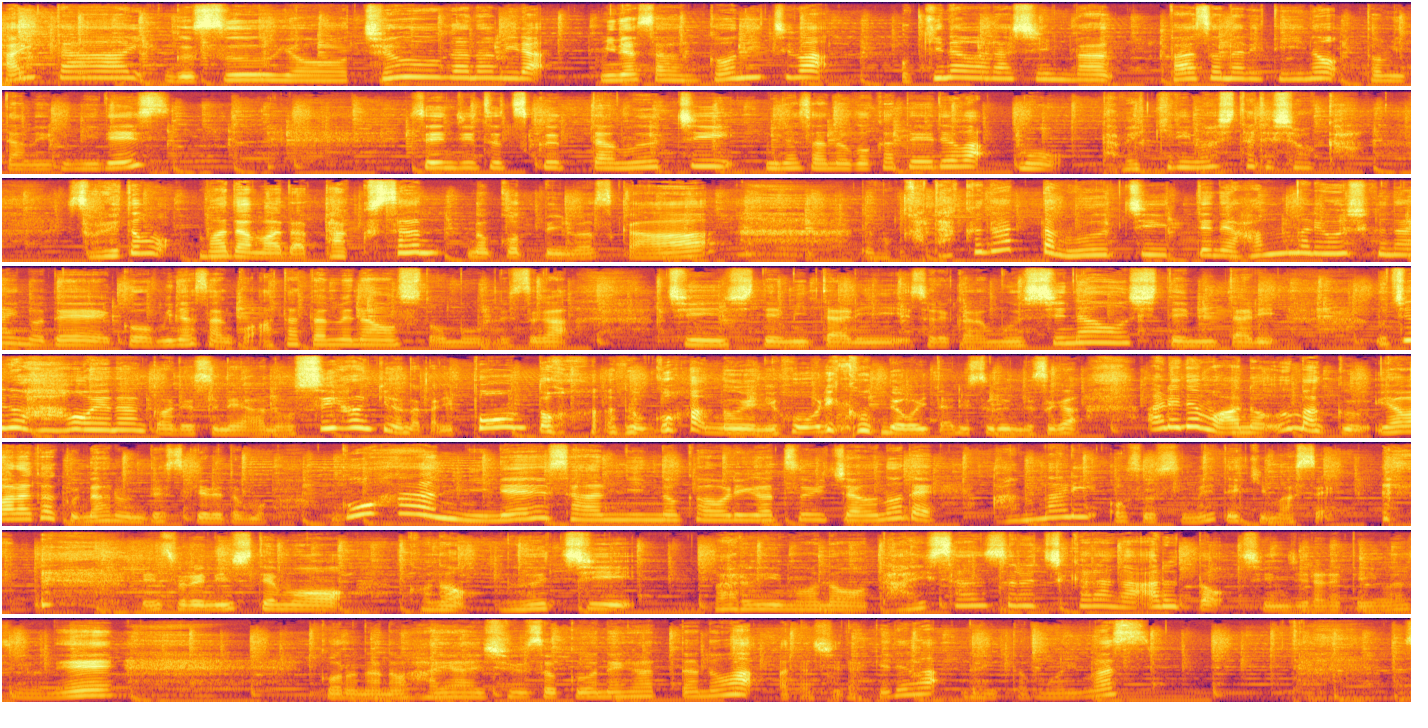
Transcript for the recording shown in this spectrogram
はいたい。ぐすうようちゅうがなみら。皆さんこんにちは。沖縄羅針盤パーソナリティの富田恵です。先日作ったムーチー皆さんのご家庭ではもう食べきりましたでしょうか？それともまだまだたくさん残っていますか？でも硬くなったムーチーってねあんまり美味しくないのでこう皆さんこう温め直すと思うんですがチンしてみたりそれから蒸し直してみたりうちの母親なんかはですねあの炊飯器の中にポンとあのご飯の上に放り込んでおいたりするんですがあれでもあのうまく柔らかくなるんですけれどもご飯にね3人の香りがついちゃうのであんまりおすすめできません。それにしてもこのムーチー悪いものを退散する力があると信じられていますよね。コロナの早い収束を願ったのは私だけではないと思います。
